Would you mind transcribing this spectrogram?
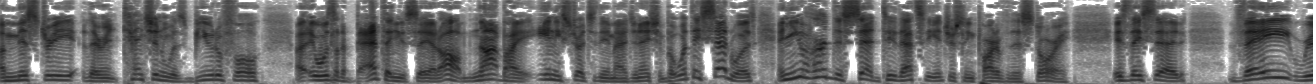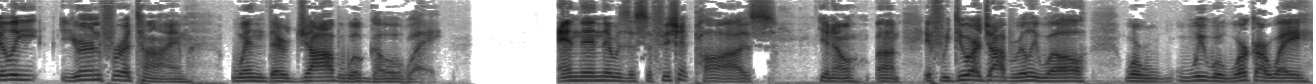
a mystery. Their intention was beautiful. Uh, it wasn't a bad thing to say at all, not by any stretch of the imagination. But what they said was, and you heard this said too, that's the interesting part of this story, is they said they really yearn for a time when their job will go away. And then there was a sufficient pause. You know, um, if we do our job really well, where we will work our way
